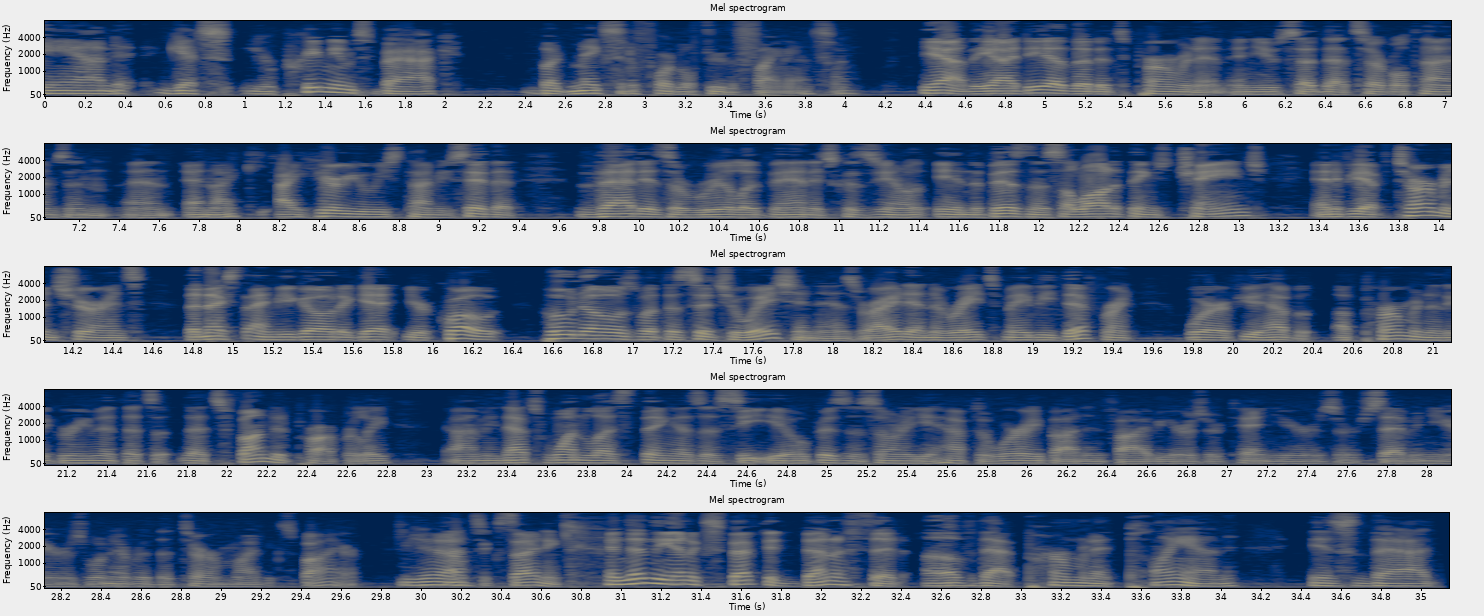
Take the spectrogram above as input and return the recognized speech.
and gets your premiums back, but makes it affordable through the financing. Yeah, the idea that it's permanent, and you've said that several times, and, and, and I, I hear you each time you say that, that is a real advantage because, you know, in the business, a lot of things change. And if you have term insurance, the next time you go to get your quote, who knows what the situation is, right? And the rates may be different. Where if you have a permanent agreement that's, that's funded properly, I mean, that's one less thing as a CEO business owner you have to worry about in five years or 10 years or seven years, whenever the term might expire. Yeah. That's exciting. And then the unexpected benefit of that permanent plan is that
